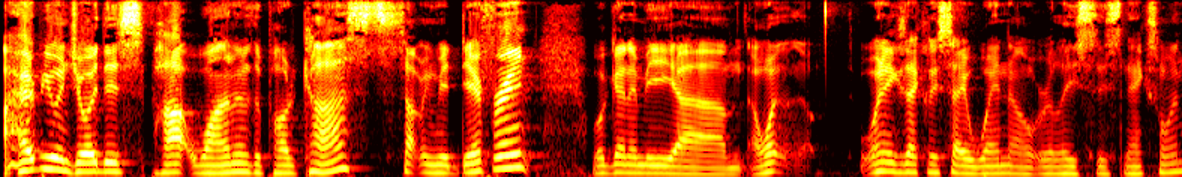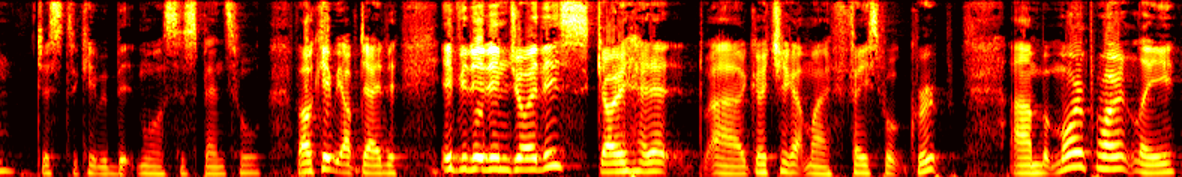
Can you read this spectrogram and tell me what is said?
I hope you enjoyed this part one of the podcast, something a bit different. We're going to be, um, I want, won't exactly say when I'll release this next one, just to keep a bit more suspenseful. But I'll keep you updated. If you did enjoy this, go ahead, uh, go check out my Facebook group. Um, but more importantly,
